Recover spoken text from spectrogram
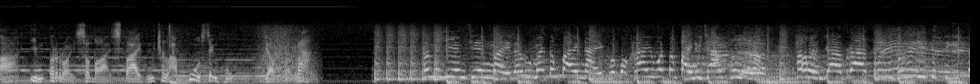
อาอิ่มอร่อยสบายสไตล์หูฉลามหัวเส้นหงเยาวราชถ้ามาเยือนเชียงใหม่แล้วรู้ไหมต้องไปไหนเขาบอกให้ว่าต้องไปในช้างเผือกถ้าเหมือนยามราตรีพื้นที่จะสีแส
